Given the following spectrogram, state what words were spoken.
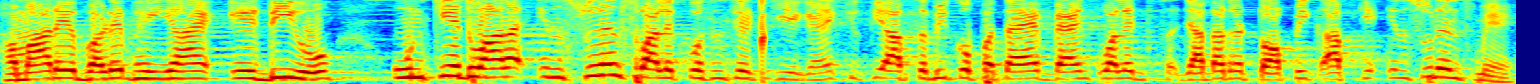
हमारे बड़े भैया हैं एडीओ उनके द्वारा इंश्योरेंस वाले क्वेश्चन सेट किए गए क्योंकि आप सभी को पता है बैंक वाले ज़्यादातर टॉपिक आपके इंश्योरेंस में है।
